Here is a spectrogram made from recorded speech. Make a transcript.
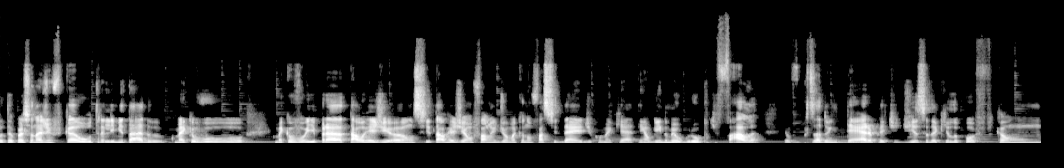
o teu personagem fica ultra limitado. Como é que eu vou como é que eu vou ir para tal região se tal região fala um idioma que eu não faço ideia de como é que é? Tem alguém do meu grupo que fala? Eu vou precisar do intérprete disso, daquilo, pô, fica um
